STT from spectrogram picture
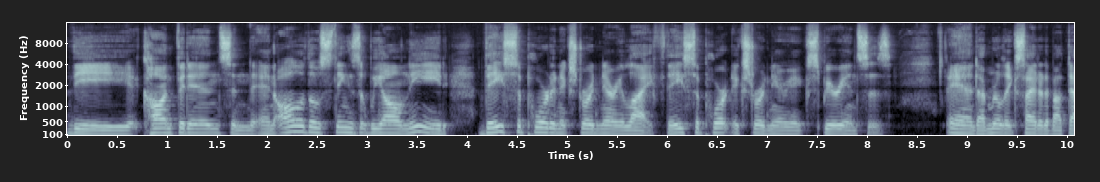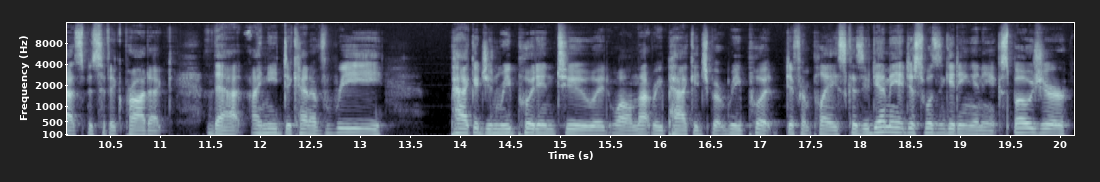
the confidence and, and all of those things that we all need, they support an extraordinary life. They support extraordinary experiences. And I'm really excited about that specific product that I need to kind of re package and re-put into it. Well, not repackage, but re-put different place because Udemy it just wasn't getting any exposure.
